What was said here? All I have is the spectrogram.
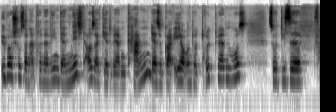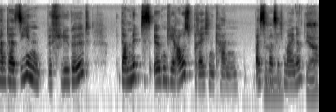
Überschuss an Adrenalin, der nicht ausagiert werden kann, der sogar eher unterdrückt werden muss, so diese Fantasien beflügelt, damit es irgendwie rausbrechen kann. Weißt du, was ich meine? Ja,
